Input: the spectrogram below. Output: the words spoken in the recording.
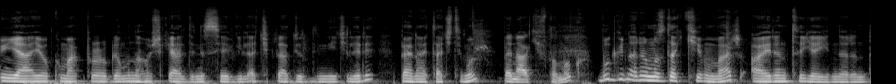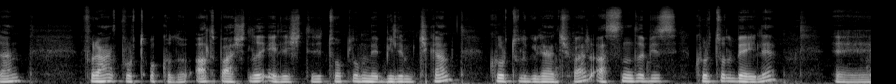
Dünyayı Okumak programına hoş geldiniz sevgili Açık Radyo dinleyicileri. Ben Aytaç Timur. Ben Akif Pamuk. Bugün aramızda kim var? Ayrıntı yayınlarından Frankfurt Okulu alt başlığı eleştiri toplum ve bilim çıkan Kurtul Gülenç var. Aslında biz Kurtul Bey ile e,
